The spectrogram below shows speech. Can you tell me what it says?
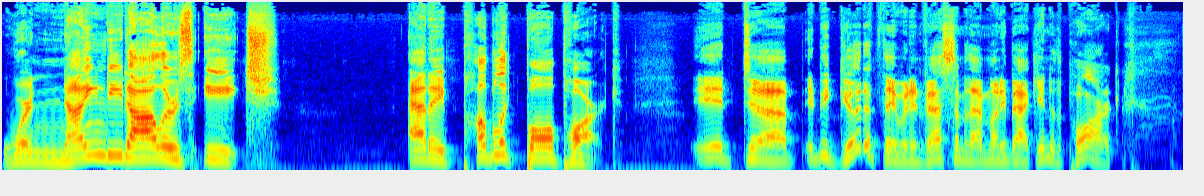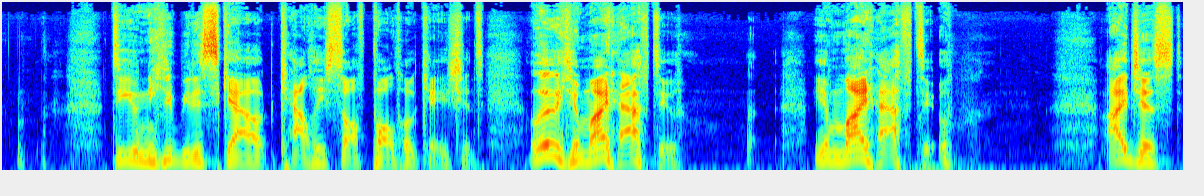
were ninety dollars each at a public ballpark. It uh, it'd be good if they would invest some of that money back into the park. Do you need me to scout Cali softball locations? Lou, you might have to. You might have to. I just.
